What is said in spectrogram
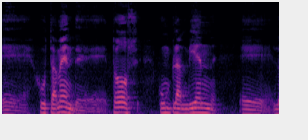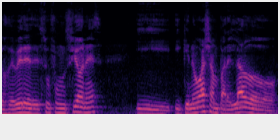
eh, justamente eh, todos cumplan bien eh, los deberes de sus funciones y, y que no vayan para el lado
